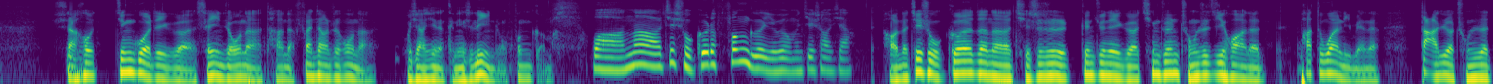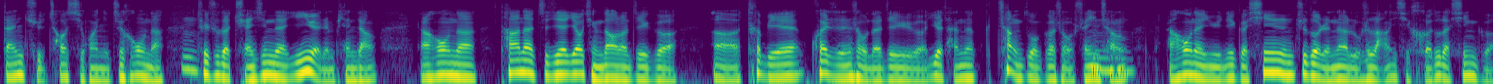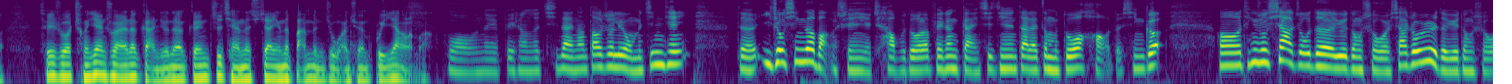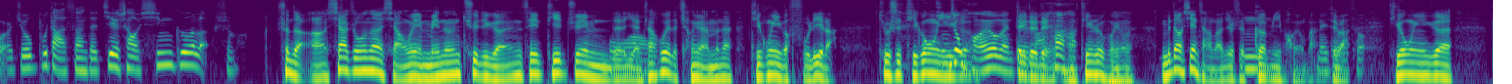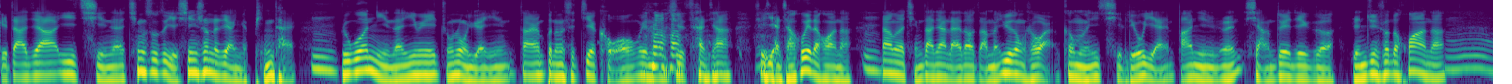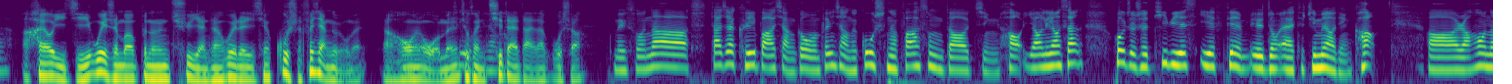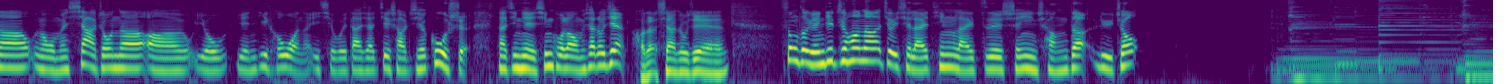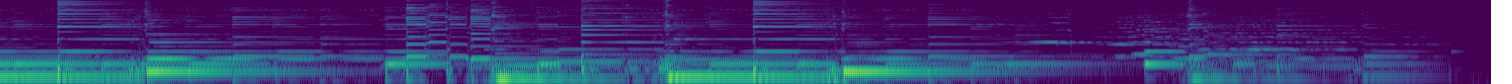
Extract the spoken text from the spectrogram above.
然后经过这个沈以洲呢，他的翻唱之后呢，我相信呢肯定是另一种风格嘛。哇，那这首歌的风格也为我们介绍一下。好的，这首歌的呢其实是根据那个青春重置计划的 Part One 里面的大热重置的单曲《超喜欢你》之后呢，推出的全新的音乐人篇章。然后呢，他呢直接邀请到了这个呃特别脍炙人口的这个乐坛的唱作歌手沈以诚。然后呢，与这个新人制作人呢鲁士郎一起合作的新歌，所以说呈现出来的感觉呢，跟之前的徐佳莹的版本就完全不一样了嘛。哇，那也非常的期待。那到这里，我们今天的一周新歌榜时间也差不多了，非常感谢今天带来这么多好的新歌。呃，听说下周的悦动首尔，下周日的悦动首尔就不打算再介绍新歌了，是吗？是的啊，下周呢，想为没能去这个 NCT Dream 的演唱会的成员们呢，提供一个福利了，就是提供一个听众朋友们，对对对，听众朋友们。没到现场的，就是歌迷朋友们，对吧？提供一个给大家一起呢倾诉自己心声的这样一个平台。嗯，如果你呢因为种种原因，当然不能是借口哦，未能去参加 这演唱会的话呢，那么请大家来到咱们悦动首尔，跟我们一起留言，把你们想对这个任俊说的话呢，啊，还有以及为什么不能去演唱会的一些故事分享给我们，然后我们就很期待大家的故事啊。没错，那大家可以把想跟我们分享的故事呢发送到井号幺零幺三，或者是 TBS EFM 悦动 at gmail 点 com，啊，然后呢，那我们下周呢，呃，由原地和我呢一起为大家介绍这些故事。那今天也辛苦了，我们下周见。好的，下周见。送走原地之后呢，就一起来听来自沈以诚的《绿洲》。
